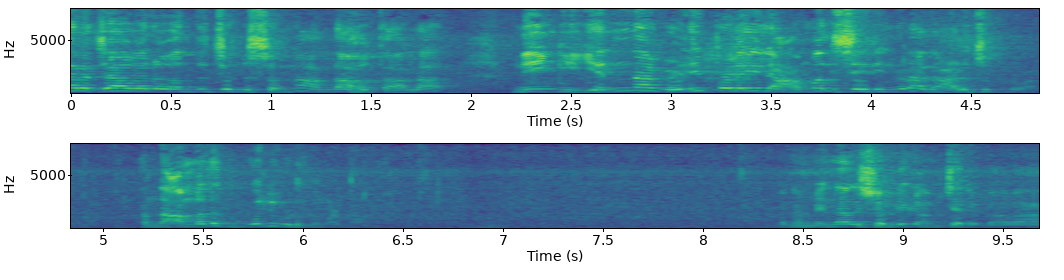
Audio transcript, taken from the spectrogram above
தரஜாவில் வந்துச்சுன்னு சொன்னா அல்லாஹு தாலா நீங்க என்ன வெளிப்படையில அமல் செய்றீங்களோ அதை அழிச்சுக்குவாங்க. அந்த அமலுக்கு கூலி கொடுக்க மாட்டாங்க இப்ப நான் முன்னால சொல்லி காமிச்சாரு பாவா.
